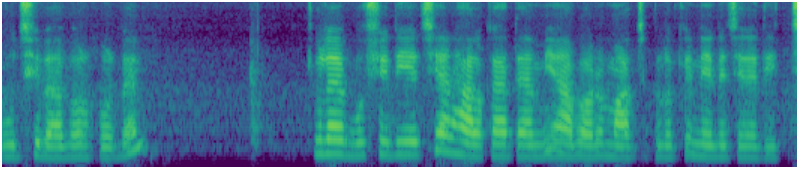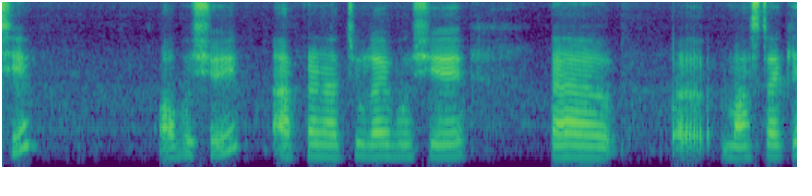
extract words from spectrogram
বুঝে ব্যবহার করবেন। চুলায় বসে দিয়েছি, আর হালকা হাতে আমি আবারও মাছগুলোকে নেড়ে চেড়ে দিচ্ছি। অবশ্যই আপনারা চুলায় বসে মাছটাকে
